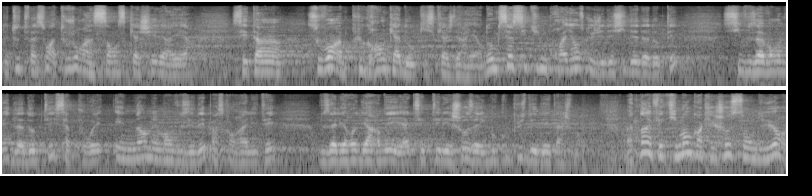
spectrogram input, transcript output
de toute façon, a toujours un sens caché derrière. C'est un, souvent un plus grand cadeau qui se cache derrière. Donc ça, c'est une croyance que j'ai décidé d'adopter. Si vous avez envie de l'adopter, ça pourrait énormément vous aider parce qu'en réalité, vous allez regarder et accepter les choses avec beaucoup plus de détachement. Maintenant, effectivement, quand les choses sont dures,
